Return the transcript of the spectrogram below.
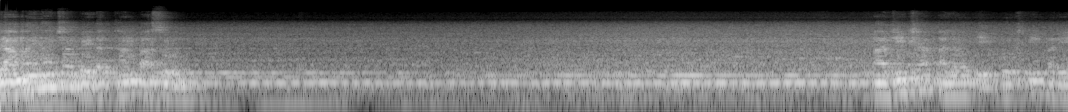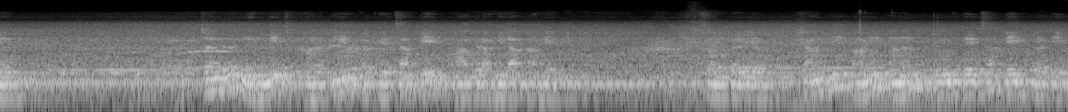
रामायणाच्या वेदत्थांपासून आजीच्या अलौकिक गोष्टीपर्यंत. चंद्र नेहमीच भारतीय कथेचा एक भाग राहिला आहे. सौंदर्य शांती आणि अनंत ऊर्जेचा एक प्रतीक.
